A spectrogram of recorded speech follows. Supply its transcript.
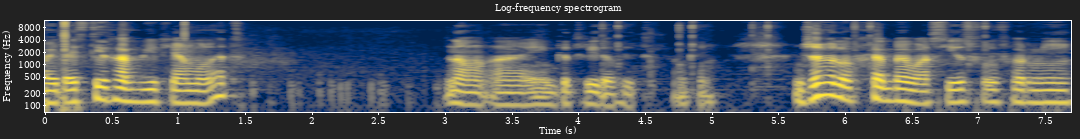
Wait, I still have beauty amulet? No, I got rid of it. Okay. Javel of Hebe was useful for me.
